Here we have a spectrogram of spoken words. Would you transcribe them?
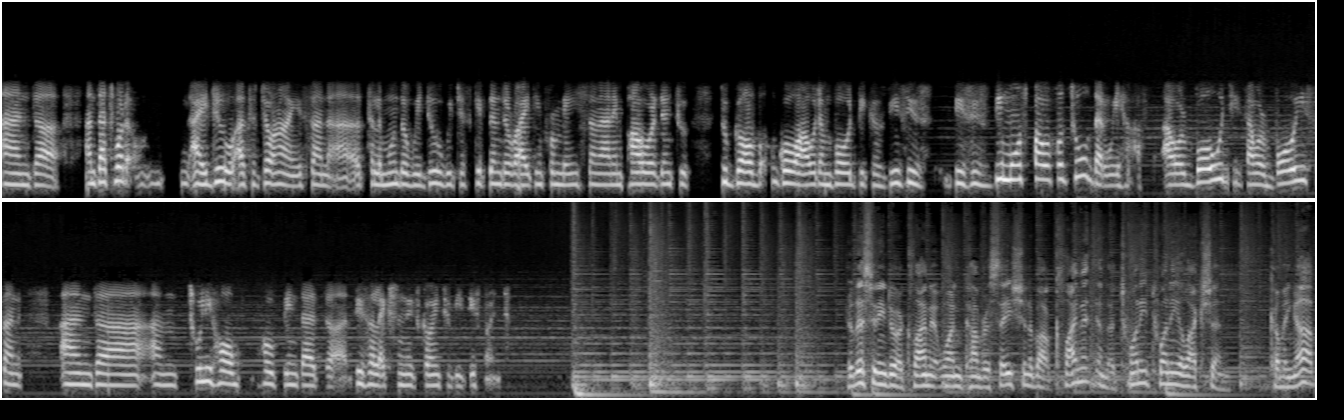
And, uh, and that's what I do as a journalist and uh, at Telemundo we do. We just give them the right information and empower them to, to go, go out and vote because this is, this is the most powerful tool that we have. Our vote is our voice and, and uh, I'm truly hope, hoping that uh, this election is going to be different. You're listening to a Climate One conversation about climate in the 2020 election. Coming up,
